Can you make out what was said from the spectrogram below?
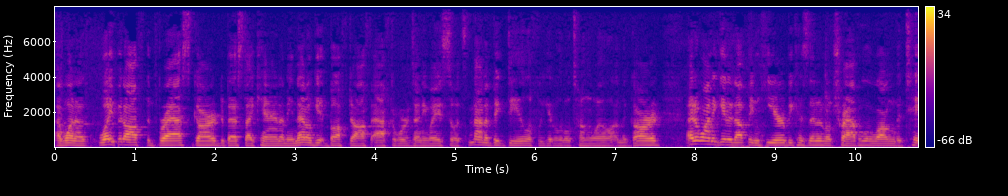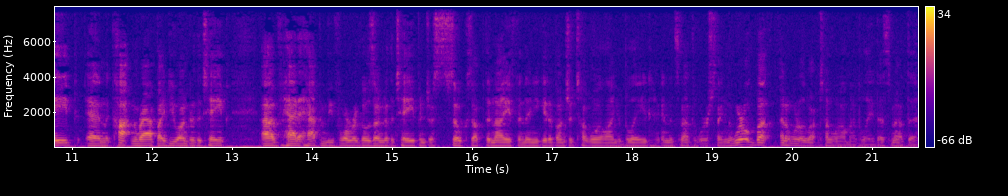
I want to wipe it off the brass guard the best I can. I mean, that'll get buffed off afterwards anyway, so it's not a big deal if we get a little tung oil on the guard. I don't want to get it up in here because then it'll travel along the tape and the cotton wrap I do under the tape. I've had it happen before where it goes under the tape and just soaks up the knife, and then you get a bunch of tung oil on your blade, and it's not the worst thing in the world, but I don't really want tung oil on my blade. That's not the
